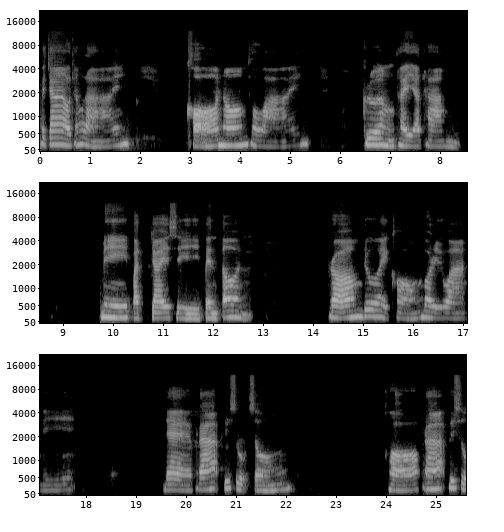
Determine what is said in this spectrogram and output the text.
พระเจ้าทั้งหลาย ขอน้อมถวาย เครื่องไทยธรรม มีปัจจัยสี่เป็นต้น พร้อมด้วยของบริวารนนี้ แด่พระพิสุสงฆ์ขอพระพิสุ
